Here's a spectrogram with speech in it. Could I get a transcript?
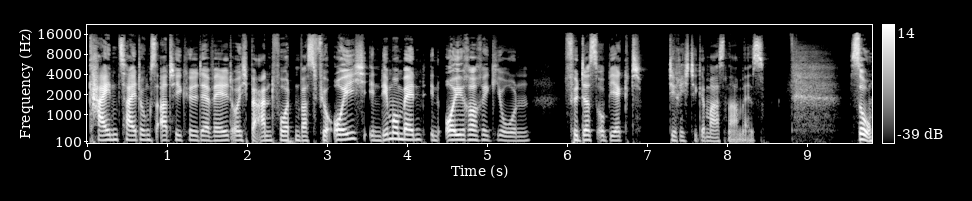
kein Zeitungsartikel der Welt euch beantworten, was für euch in dem Moment in eurer Region für das Objekt die richtige Maßnahme ist. So,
